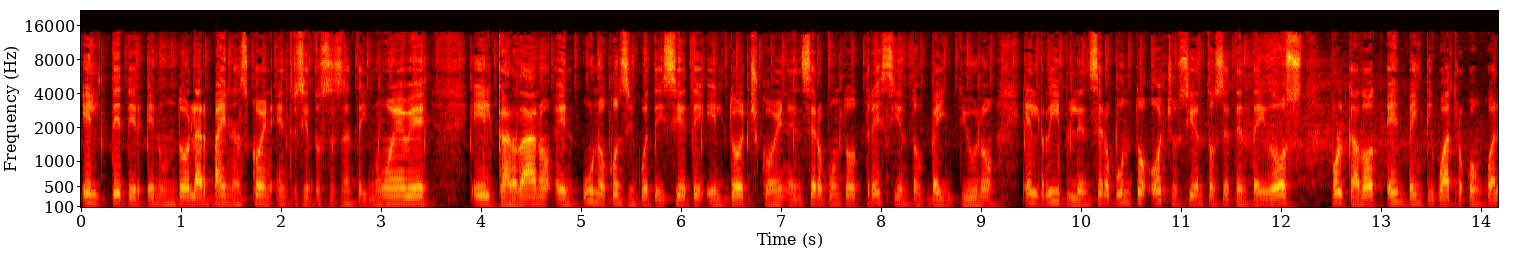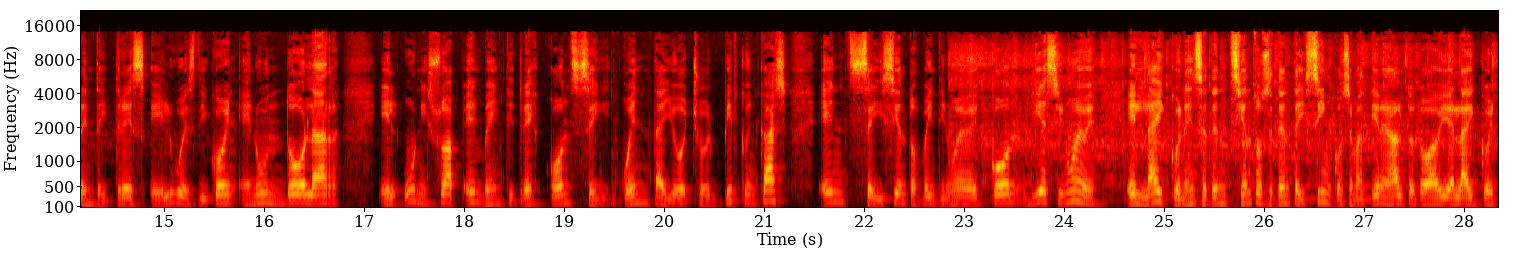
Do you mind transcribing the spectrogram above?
el Tether en 1 dólar, Binance Coin en 369, el Cardano en 1,57, el Dogecoin en 0.321, el Ripple en 0.872, Polkadot en 24,43, el USD Coin en 1 dólar, el Uniswap en 23,58, el Bitcoin Cash en 629,19. El Litecoin en 775 se mantiene alto todavía el Litecoin.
